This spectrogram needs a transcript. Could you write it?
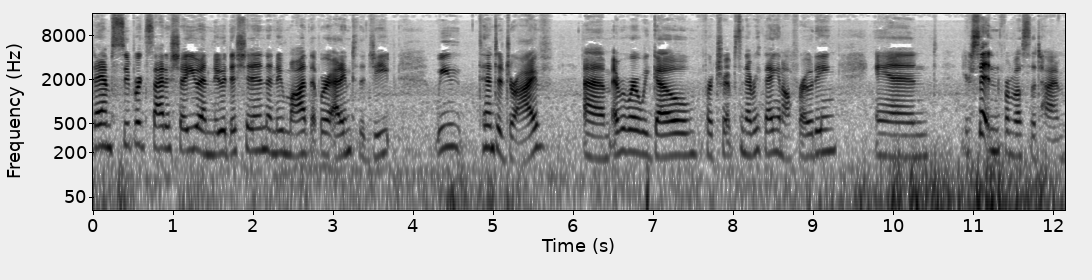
Today I'm super excited to show you a new addition, a new mod that we're adding to the Jeep. We tend to drive um, everywhere we go for trips and everything and off-roading and you're sitting for most of the time.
